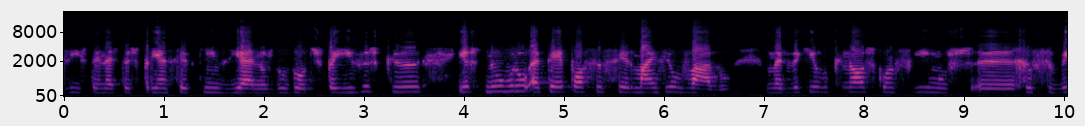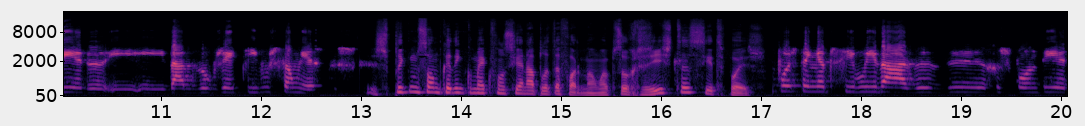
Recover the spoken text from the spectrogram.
existem nesta experiência de 15 anos dos outros países, que este número até possa ser mais elevado. Mas daquilo que nós conseguimos eh, receber e, e dados objetivos são estes. Explique-me só um bocadinho como é que funciona a plataforma. Uma pessoa registra-se e depois? Depois tem a possibilidade de responder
